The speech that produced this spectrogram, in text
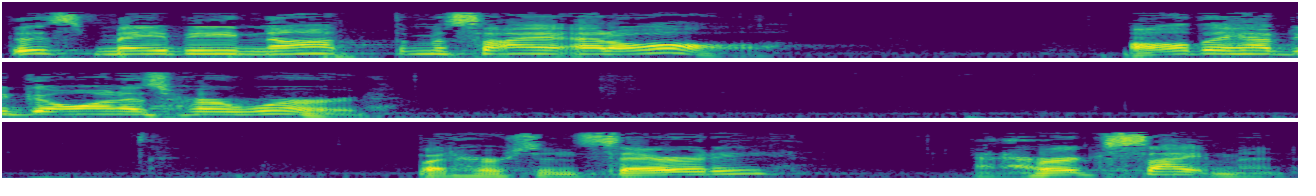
This may be not the Messiah at all. All they have to go on is her word. But her sincerity and her excitement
